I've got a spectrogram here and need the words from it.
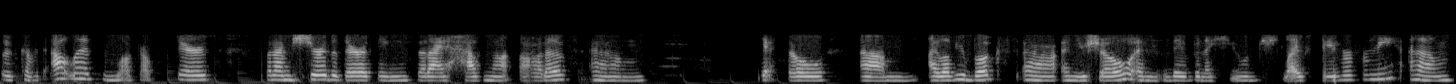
So we've covered the outlets and blocked out the stairs, but I'm sure that there are things that I have not thought of. Um, yeah, so um, I love your books uh, and your show, and they've been a huge lifesaver for me. Um,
